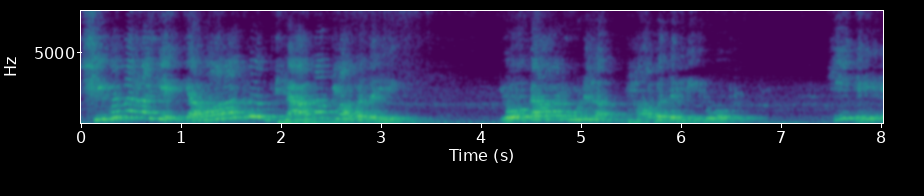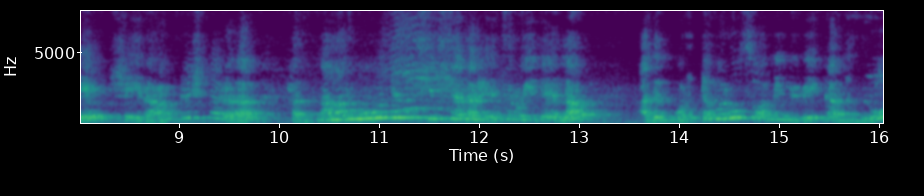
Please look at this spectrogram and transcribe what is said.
ಶಿವನ ಹಾಗೆ ಯಾವಾಗಲೂ ಧ್ಯಾನ ಭಾವದಲ್ಲಿ ಯೋಗಾರೂಢ ಭಾವದಲ್ಲಿ ಇರುವವರು. ಹೀಗೆ ಶ್ರೀರಾಮಕೃಷ್ಣರ ಹದಿನಾರು ಜನ ಶಿಷ್ಯರ ಹೆಸರು ಇದೆಯಲ್ಲ ಅದನ್ನು ಕೊಟ್ಟವರು ಸ್ವಾಮಿ ವಿವೇಕಾನಂದರು.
